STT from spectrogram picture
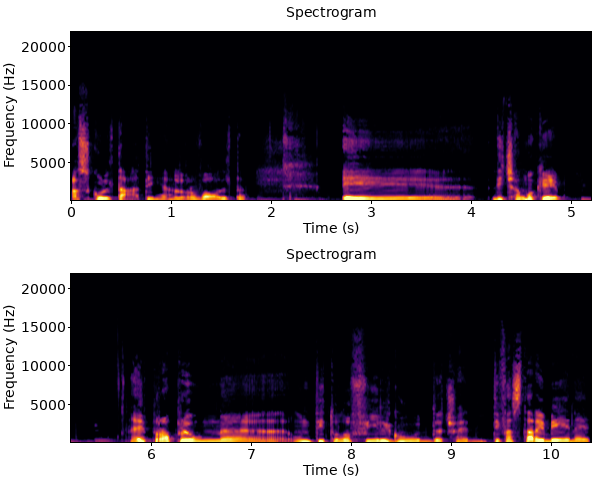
ascoltati a loro volta. E diciamo che è proprio un, un, titolo feel good, cioè ti fa stare bene,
